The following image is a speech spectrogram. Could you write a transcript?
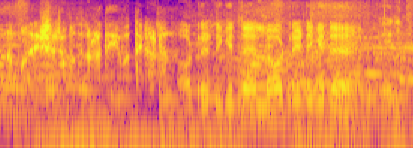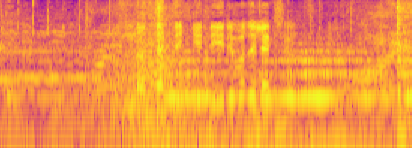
ആണ് മനുഷ്യരൂപത്തിലൊരു ദൈവത്തെ കണ്ടത്. Lottery ticket lottery ticket. ഇന്നത്തെ ടിക്കറ്റ് ഇരുപത് ലക്ഷം. വരൂ,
